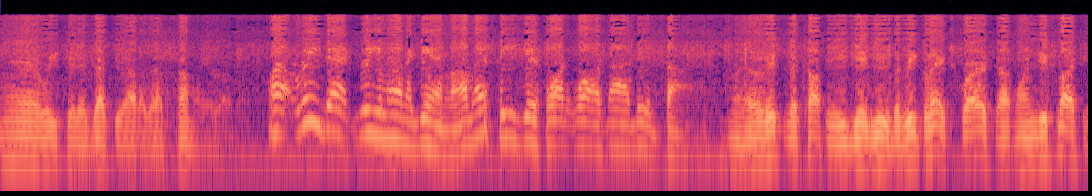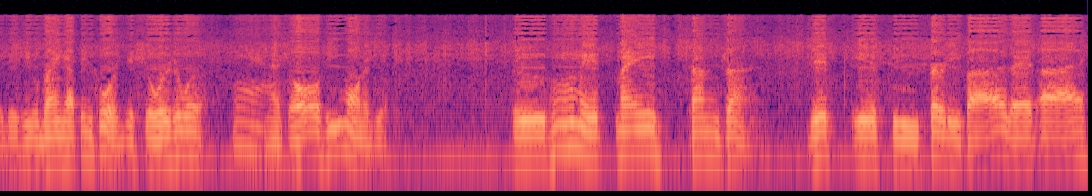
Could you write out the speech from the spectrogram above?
Yeah, we could have got you out of that somewhere or other. Well, read that green agreement again, Lum. Let's see just what it was I did sign. Well, this is a copy he gave you, but recollect, Squire's got one just like it that he'll bring up in court, just sure as it will. Yeah. That's all he wanted with it. To whom it may concern. This is to certify that I,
